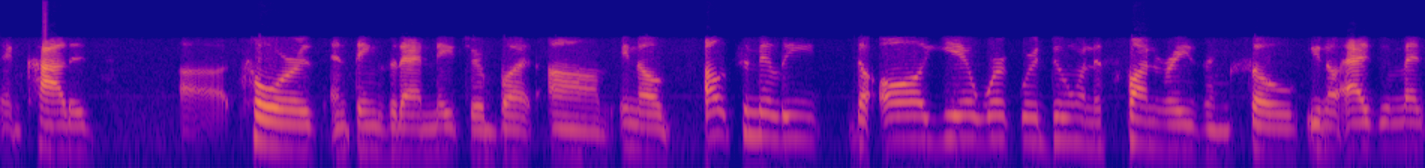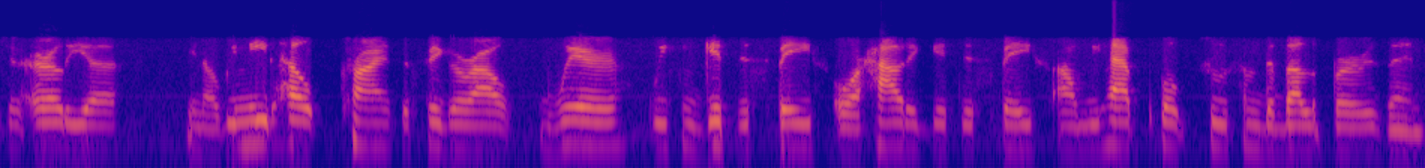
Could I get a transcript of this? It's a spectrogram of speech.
and college uh, tours and things of that nature. But um, you know, ultimately, the all year work we're doing is fundraising. So you know, as you mentioned earlier, you know, we need help trying to figure out where we can get this space or how to get this space. Um, we have spoke to some developers and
